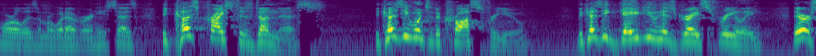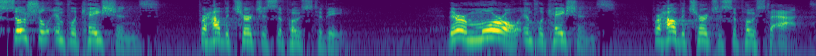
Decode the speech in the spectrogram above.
moralism or whatever. And he says, because Christ has done this, because he went to the cross for you, because he gave you his grace freely, there are social implications for how the church is supposed to be. There are moral implications for how the church is supposed to act.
